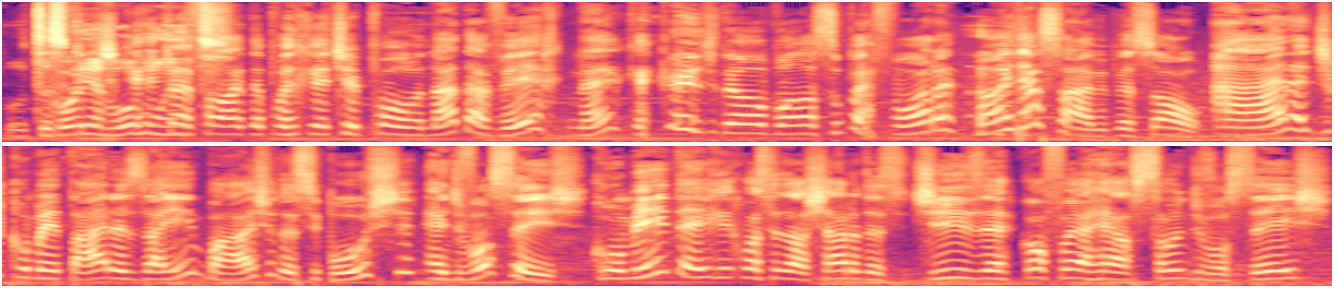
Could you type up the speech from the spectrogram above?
Outras que coisas que, errou a gente vai muito. falar depois que a gente, pô, nada a ver, né? Que a gente deu uma bola super fora. Mas já sabe, pessoal, a área de comentários aí embaixo desse post é de vocês. Comentem aí o que que vocês acharam desse teaser, qual foi a reação de vocês,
